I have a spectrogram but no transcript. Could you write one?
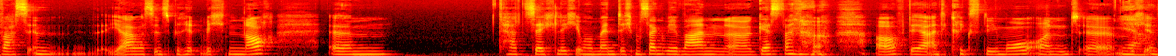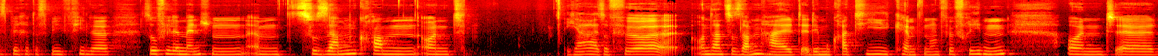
was, in, ja, was inspiriert mich noch? Ähm, tatsächlich im Moment, ich muss sagen, wir waren äh, gestern auf der Antikriegsdemo und äh, mich ja. inspiriert es, wie viele, so viele Menschen ähm, zusammenkommen und ja, also für unseren Zusammenhalt, der Demokratie kämpfen und für Frieden. Und äh,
